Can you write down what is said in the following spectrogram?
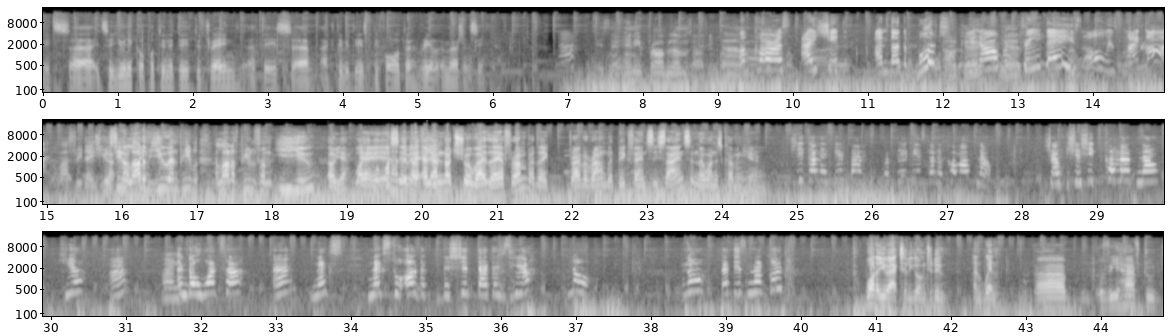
It's, uh, it's a unique opportunity to train uh, these uh, activities before the real emergency. Is there any problem? Um, of course, I shit under the bush, okay. you know, for yes. three days. Oh, it's my God. The last three days. You've no, seen a lot of UN people, a lot of people from EU. Oh, yeah. What, yeah, yeah, what have they done? I, I'm not sure where they're from, but they drive around with big fancy signs and no one is coming here. She's gonna Shall, shall she come out now here? Huh? And, and the water? Huh? Next next to all the, the shit that is here? No. No, that is not good. What are you actually going to do and when? Uh, we have to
